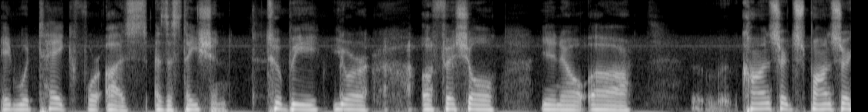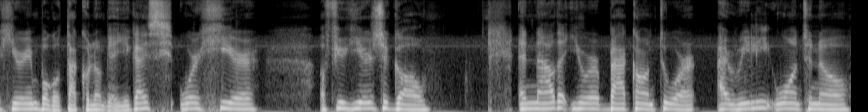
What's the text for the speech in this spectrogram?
it would take for us as a station to be your official, you know, uh, concert sponsor here in Bogota, Colombia. You guys were here a few years ago, and now that you're back on tour, I really want to know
